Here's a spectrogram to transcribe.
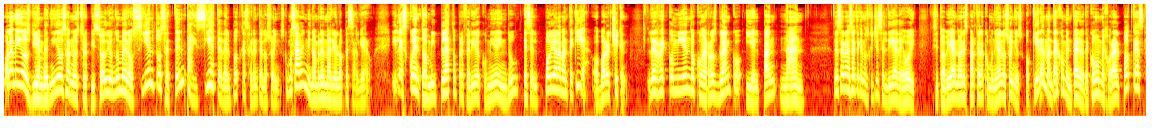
Hola amigos, bienvenidos a nuestro episodio número 177 del podcast Gerente de los Sueños. Como saben, mi nombre es Mario López Salguero y les cuento, mi plato preferido de comida hindú es el pollo a la mantequilla o butter chicken. Les recomiendo con arroz blanco y el pan naan. Deseo agradecerte que nos escuches el día de hoy. Si todavía no eres parte de la comunidad de los sueños o quieres mandar comentarios de cómo mejorar el podcast,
